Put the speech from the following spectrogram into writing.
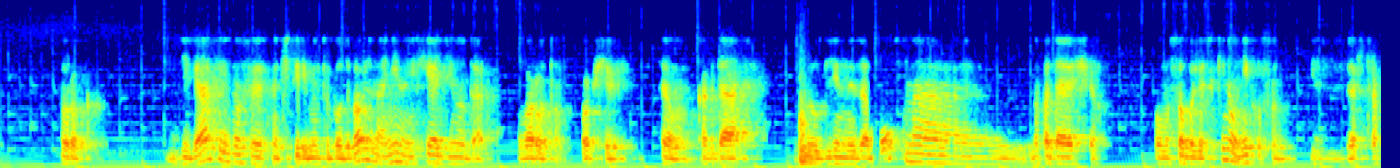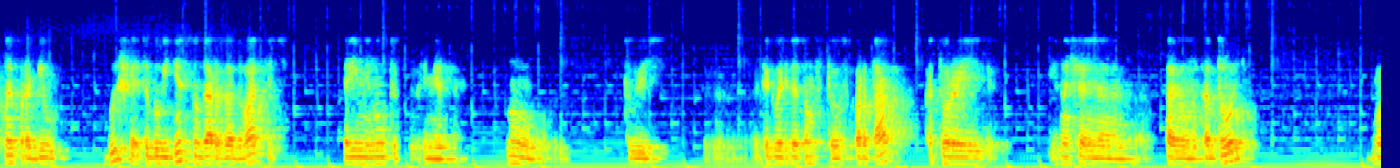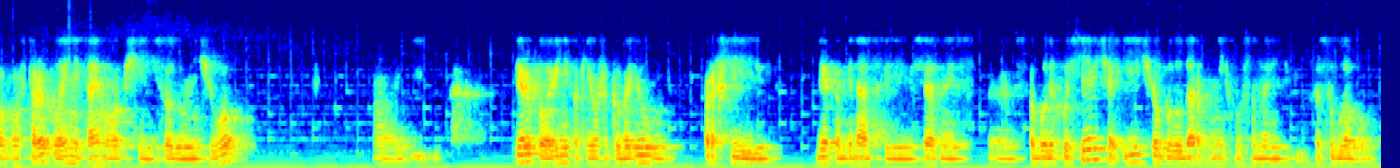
40 девятый, ну, соответственно, 4 минуты было добавлено, они нанесли один удар по воротам. Вообще, в целом, когда был длинный заброс на нападающих, по-моему, Соболев скинул, Николсон из-за штрафной пробил выше. Это был единственный удар за 23 минуты примерно. Ну, то есть, э, это говорит о том, что Спартак, который изначально ставил на контроль, во второй половине тайма вообще не создал ничего, а, в первой половине, как я уже говорил, прошли две комбинации, связанные с, э, свободой Хусевича, и еще был удар Николсона с углового.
